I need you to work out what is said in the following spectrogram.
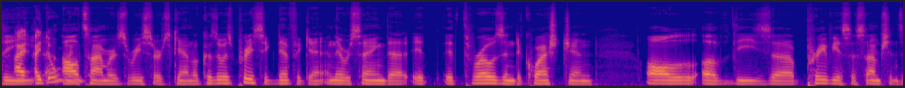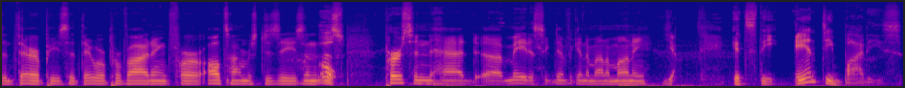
The I, I Alzheimer's research scandal because it was pretty significant, and they were saying that it it throws into question all of these uh, previous assumptions and therapies that they were providing for Alzheimer's disease. And oh. this person had uh, made a significant amount of money. Yeah. It's the antibodies,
